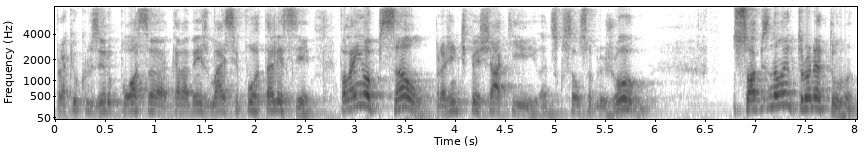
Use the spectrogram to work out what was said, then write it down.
para que o Cruzeiro possa cada vez mais se fortalecer. Falar em opção, para a gente fechar aqui a discussão sobre o jogo, o Sobs não entrou, né, turma?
